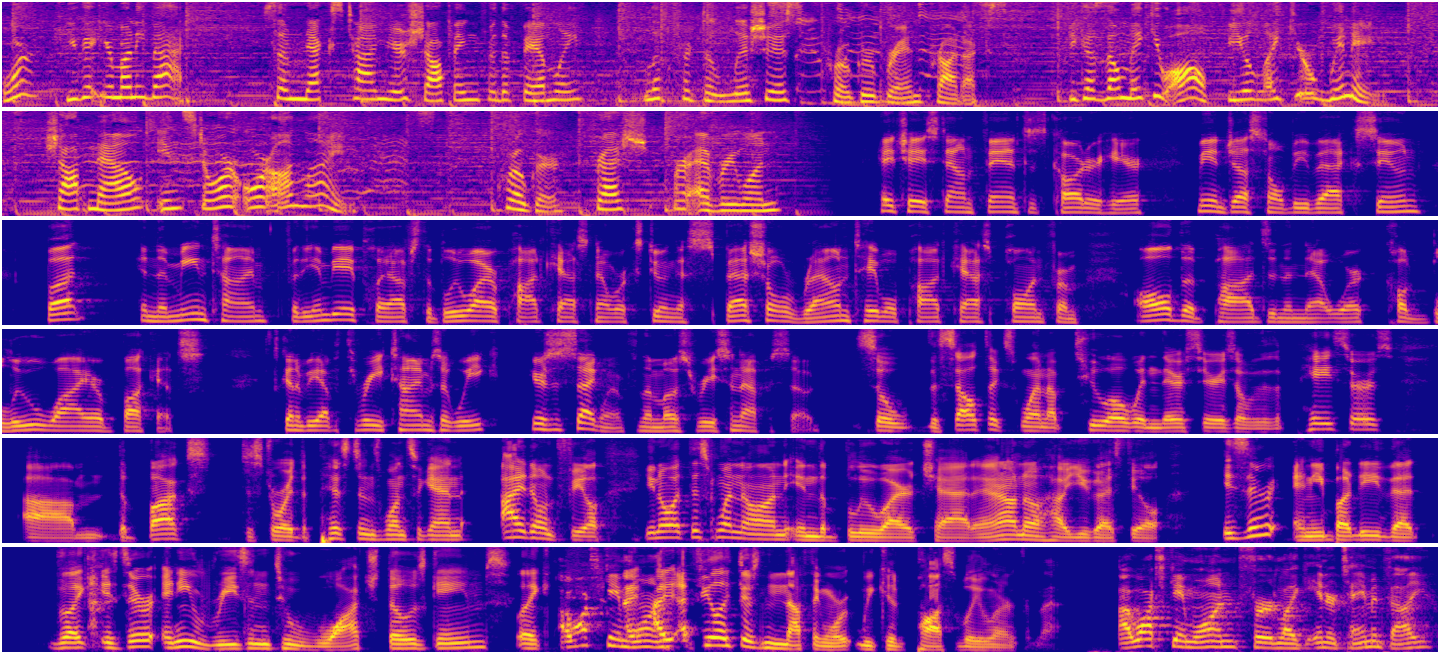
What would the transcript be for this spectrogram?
or you get your money back. So next time you're shopping for the family, look for delicious Kroger brand products because they'll make you all feel like you're winning. Shop now, in store, or online. Kroger, fresh for everyone. Hey, Chase Down fans, it's Carter here. Me and Justin will be back soon, but in the meantime, for the NBA playoffs, the Blue Wire Podcast Network's doing a special roundtable podcast pulling from all the pods in the network called Blue Wire Buckets. It's going to be up three times a week. Here's a segment from the most recent episode. So the Celtics went up 2-0 in their series over the Pacers. Um, the Bucks destroyed the Pistons once again. I don't feel, you know what, this went on in the Blue Wire chat, and I don't know how you guys feel. Is there anybody that like is there any reason to watch those games like i watched game one I, I feel like there's nothing we could possibly learn from that i watched game one for like entertainment value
